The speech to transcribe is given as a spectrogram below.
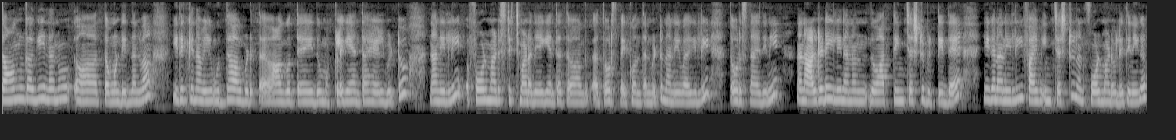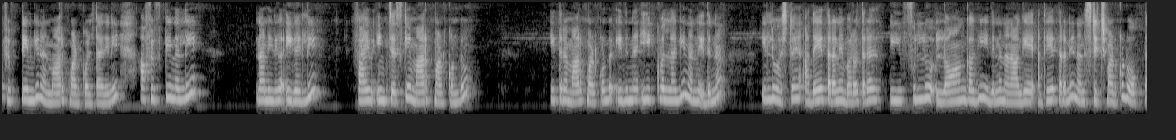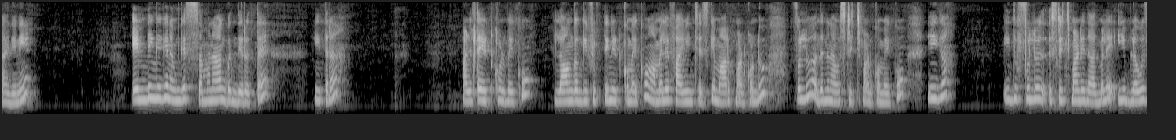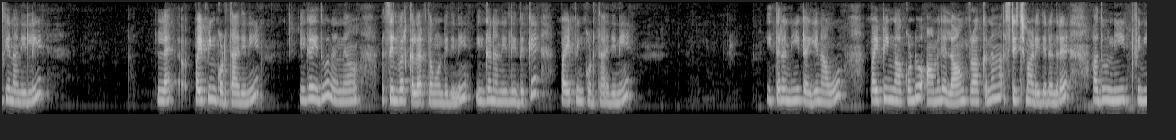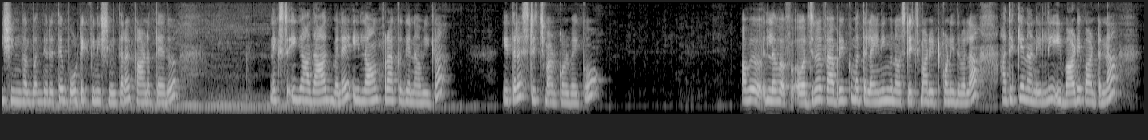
ಲಾಂಗಾಗಿ ನಾನು ತೊಗೊಂಡಿದ್ನಲ್ವ? ಇದಕ್ಕೆ ನಾವು ಈ ಉದ್ದ ಆಗ್ಬಿಡುತ್ತೆ ಆಗುತ್ತೆ, ಇದು ಮಕ್ಕಳಿಗೆ ಅಂತ ಹೇಳಿಬಿಟ್ಟು ನಾನಿಲ್ಲಿ ಫೋಲ್ಡ್ ಮಾಡಿ ಸ್ಟಿಚ್ ಮಾಡೋದು ಹೇಗೆ ಅಂತ ತೋರಿಸ್ಬೇಕು ಅಂತ ಅಂದ್ಬಿಟ್ಟು ನಾನು ಇವಾಗ ಇಲ್ಲಿ ತೋರಿಸ್ತಾ ಇದ್ದೀನಿ. ನಾನು ಆಲ್ರೆಡಿ ಇಲ್ಲಿ ನಾನೊಂದು ಹತ್ತು ಇಂಚಷ್ಟು ಬಿಟ್ಟಿದ್ದೆ. ಈಗ ನಾನು ಇಲ್ಲಿ ಫೈವ್ ಇಂಚಷ್ಟು ನಾನು ಫೋಲ್ಡ್ ಮಾಡಿ ಹೊಲಿತೀನಿ. ಈಗ ಫಿಫ್ಟೀನ್ಗೆ ನಾನು ಮಾರ್ಕ್ ಮಾಡ್ಕೊಳ್ತಾ ಇದ್ದೀನಿ. ಆ ಫಿಫ್ಟೀನಲ್ಲಿ ನಾನೀಗ ಈಗ ಇಲ್ಲಿ ಫೈವ್ ಇಂಚಸ್ಗೆ ಮಾರ್ಕ್ ಮಾಡಿಕೊಂಡು ಈ ಥರ ಮಾರ್ಕ್ ಮಾಡಿಕೊಂಡು ಇದನ್ನು ಈಕ್ವಲ್ಲಾಗಿ ನಾನು ಇದನ್ನು ಇಲ್ಲೂ ಅಷ್ಟೇ ಅದೇ ಥರನೇ ಬರೋ ಥರ ಈ ಫುಲ್ಲು ಲಾಂಗಾಗಿ ಇದನ್ನು ನಾನು ಹಾಗೆ ಅದೇ ಥರನೇ ನಾನು ಸ್ಟಿಚ್ ಮಾಡ್ಕೊಂಡು ಹೋಗ್ತಾ ಇದ್ದೀನಿ. ಎಂಡಿಂಗಿಗೆ ನಮಗೆ ಸಮನಾಗಿ ಬಂದಿರುತ್ತೆ ಈ ಥರ. ಅಳತೆ ಇಟ್ಕೊಳ್ಬೇಕು ಲಾಂಗಾಗಿ ಫಿಫ್ಟೀನ್ ಇಟ್ಕೊಬೇಕು, ಆಮೇಲೆ ಫೈವ್ ಇಂಚಸ್ಗೆ ಮಾರ್ಕ್ ಮಾಡಿಕೊಂಡು ಫುಲ್ಲು ಅದನ್ನು ನಾವು ಸ್ಟಿಚ್ ಮಾಡ್ಕೊಬೇಕು. ಈಗ ಇದು ಫುಲ್ಲು ಸ್ಟಿಚ್ ಮಾಡಿದಾದಮೇಲೆ ಈ ಬ್ಲೌಸ್ಗೆ ನಾನಿಲ್ಲಿ ಲೆ, ಪೈಪಿಂಗ್ ಕೊಡ್ತಾ ಇದ್ದೀನಿ. ಈಗ ಇದು ನಾನು ಸಿಲ್ವರ್ ಕಲರ್ ತೊಗೊಂಡಿದ್ದೀನಿ. ಈಗ ನಾನು ಇಲ್ಲಿ ಇದಕ್ಕೆ ಪೈಪಿಂಗ್ ಕೊಡ್ತಾ ಇದ್ದೀನಿ. ಈ ಥರ ನೀಟಾಗಿ ನಾವು ಪೈಪಿಂಗ್ ಹಾಕ್ಕೊಂಡು ಆಮೇಲೆ ಲಾಂಗ್ ಫ್ರಾಕನ್ನು ಸ್ಟಿಚ್ ಮಾಡಿದ್ದೀರಂದರೆ ಅದು ನೀಟ್ ಫಿನಿಶಿಂಗಾಗಿ ಬಂದಿರುತ್ತೆ. ಬೋಟಿಕ್ ಫಿನಿಶಿಂಗ್ ಥರ ಕಾಣುತ್ತೆ ಅದು. ನೆಕ್ಸ್ಟ್ ಈಗ ಅದಾದಮೇಲೆ ಈ ಲಾಂಗ್ ಫ್ರಾಕ್ಗೆ ನಾವೀಗ ಈ ಥರ ಸ್ಟಿಚ್ ಮಾಡ್ಕೊಳ್ಬೇಕು. ಅವು ಇಲ್ಲ ಒರಿಜಿನಲ್ ಫ್ಯಾಬ್ರಿಕ್ಕು ಮತ್ತು ಲೈನಿಂಗು ನಾವು ಸ್ಟಿಚ್ ಮಾಡಿ ಇಟ್ಕೊಂಡಿದ್ವಲ್ಲ, ಅದಕ್ಕೆ ನಾನು ಇಲ್ಲಿ ಈ ಬಾಡಿ ಪಾರ್ಟನ್ನು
